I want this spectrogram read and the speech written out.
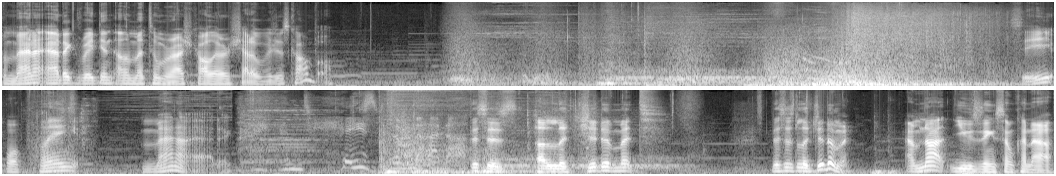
A mana addict, radiant elemental, mirage caller, shadow visions combo. See, we're playing mana addict. Mana. This is a legitimate. This is legitimate. I'm not using some kind of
